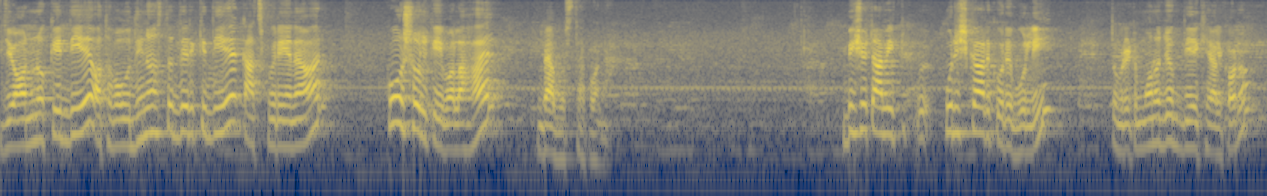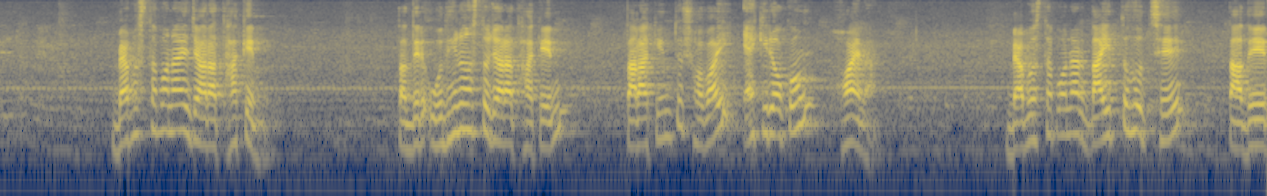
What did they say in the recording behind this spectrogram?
যে অন্যকে দিয়ে অথবা অধীনস্থদেরকে দিয়ে কাজ করিয়ে নেওয়ার কৌশলকেই বলা হয় ব্যবস্থাপনা। বিষয়টা আমি পরিষ্কার করে বলি, তোমরা একটু মনোযোগ দিয়ে খেয়াল করো। ব্যবস্থাপনায় যারা থাকেন তাদের অধীনস্থ যারা থাকেন, তারা কিন্তু সবাই একই রকম হয় না। ব্যবস্থাপনার দায়িত্ব হচ্ছে তাদের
